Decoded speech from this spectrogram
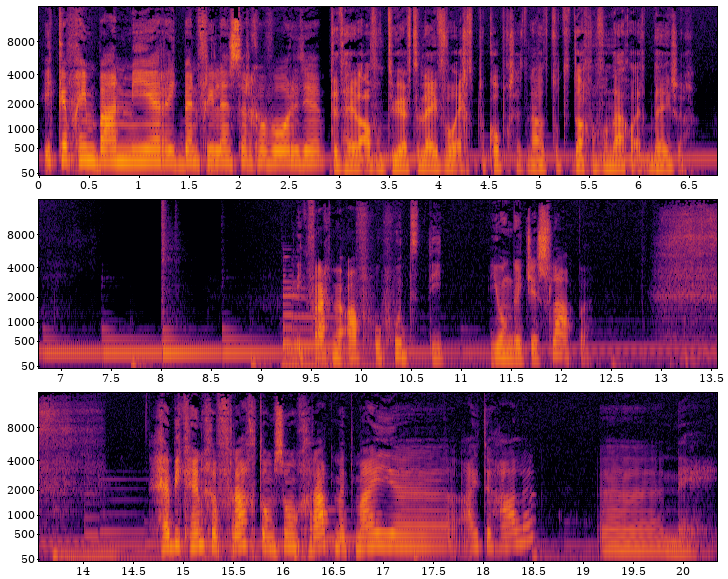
Ik heb geen baan meer. Ik ben freelancer geworden. Dit hele avontuur heeft het leven wel echt op de kop gezet. Nou, tot de dag van vandaag wel echt bezig. Ik vraag me af hoe goed die jongetjes slapen. Heb ik hen gevraagd om zo'n grap met mij uh, uit te halen? Uh, nee.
